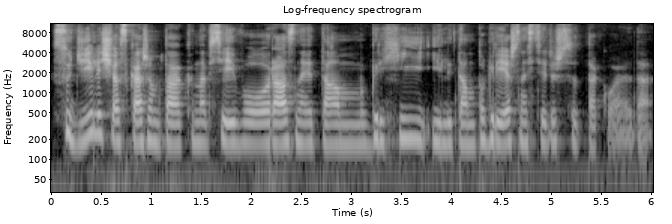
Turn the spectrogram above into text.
судилища, скажем так, на все его разные там грехи или там погрешности или что-то такое, да.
